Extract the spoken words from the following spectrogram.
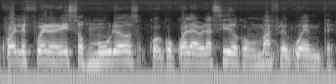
¿cuáles fueron esos muros? Cu- cu- ¿Cuál habrá sido como más frecuente?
